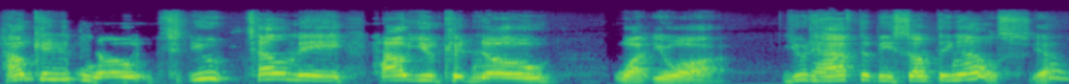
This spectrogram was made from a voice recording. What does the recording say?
How can you. you know? You tell me how you could know what you are. You'd have to be something else. Yeah.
